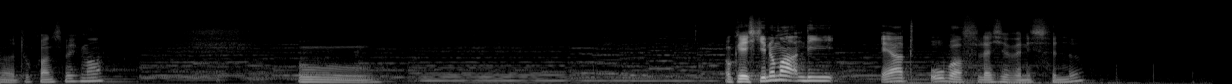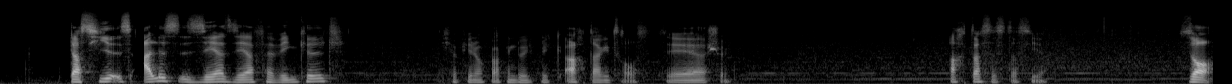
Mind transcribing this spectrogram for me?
Ja, du kannst mich mal. Uh. Okay, ich gehe nochmal an die Erdoberfläche, wenn ich es finde. Das hier ist alles sehr, sehr verwinkelt. Ich habe hier noch gar keinen Durchblick. Ach, da geht's raus. Sehr schön. Ach, das ist das hier. So.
